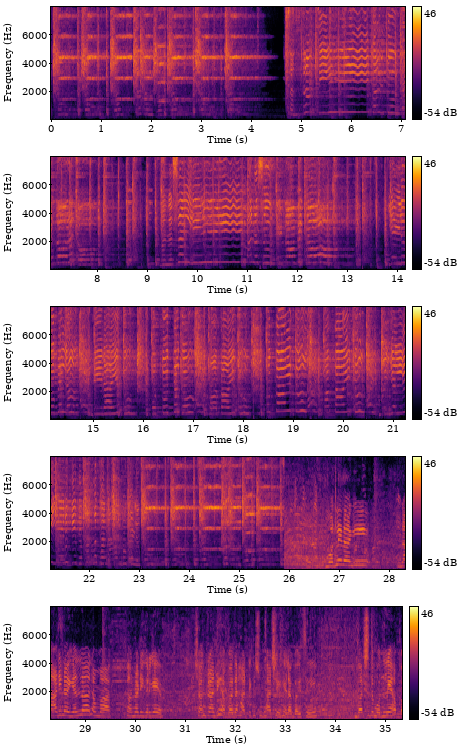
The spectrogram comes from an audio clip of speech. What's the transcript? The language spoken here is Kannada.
ಮೊದಲನೇದಾಗಿ ನಾಡಿನ ಎಲ್ಲ ನಮ್ಮ ಕನ್ನಡಿಗರಿಗೆ ಸಂಕ್ರಾಂತಿ ಹಬ್ಬದ ಹಾರ್ದಿಕ ಶುಭಾಶಯ ಹೇಳಕ್ಕೆ ಬಯಸ್ತೀನಿ. ವರ್ಷದ ಮೊದಲನೇ ಹಬ್ಬ,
